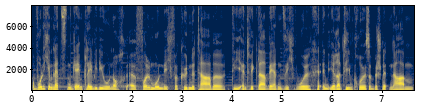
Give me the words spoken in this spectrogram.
Obwohl ich im letzten Gameplay-Video noch äh, vollmundig verkündet habe, die Entwickler werden sich wohl in ihrer Teamgröße beschnitten haben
